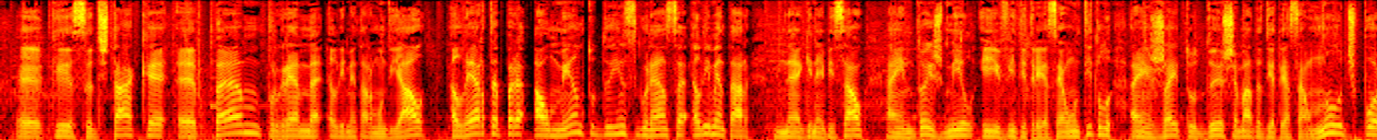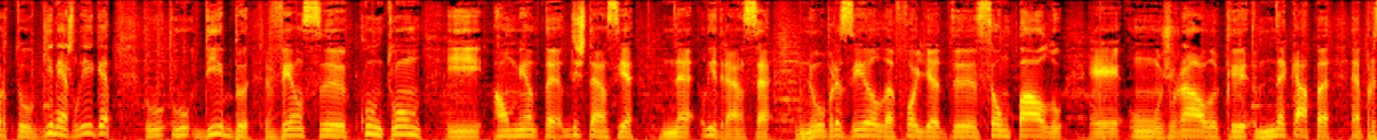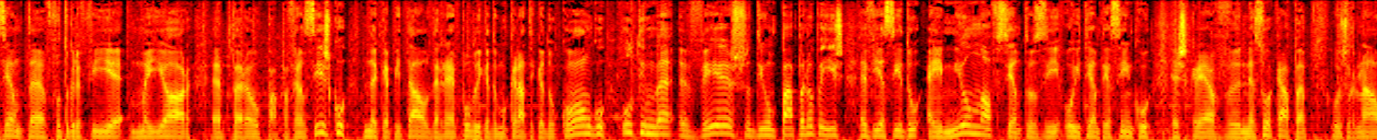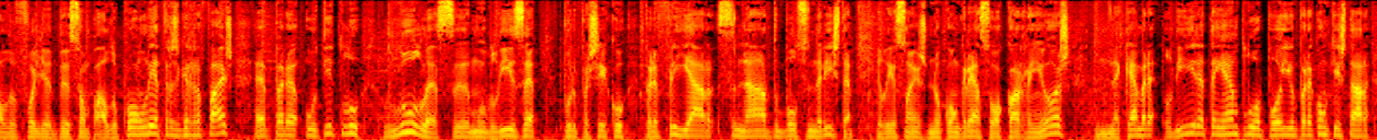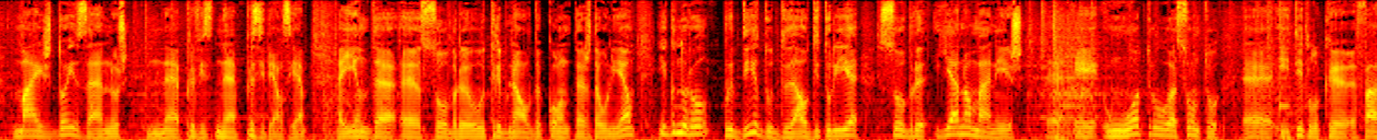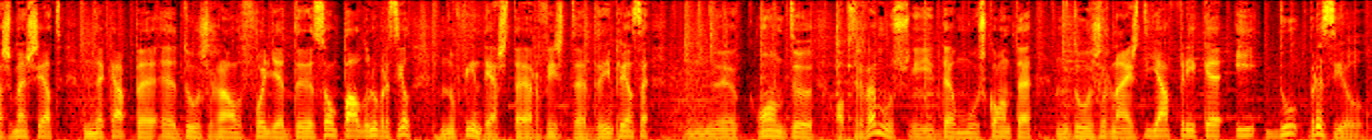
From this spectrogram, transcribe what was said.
que se destaca: PAM, Programa Alimentar Mundial, alerta para aumento de insegurança alimentar na Guiné-Bissau em 2023. É um título em jeito de chamada de atenção. No desporto Guinness Liga, o, DIB vence Kuntum e aumenta distância na liderança. No Brasil, a Folha de São Paulo é um jornal que na capa apresenta fotografia maior para o Papa Francisco, na capital da República Democrática do Congo. Última vez de um Papa no país havia sido em 1985, escreve na sua capa o jornal Folha de São Paulo, com letras garrafais para o título Lula se mobiliza por Pacheco para friar Senado bolsonarista. Eleições no Congresso ocorrem hoje. Na Câmara, Lira tem amplo apoio para conquistar mais dois anos na presidência. Ainda eh, sobre o Tribunal de Contas da União, ignorou pedido de auditoria sobre Yanomamis. Eh, é um outro assunto eh, e título que faz manchete na capa do jornal Folha de São Paulo, no Brasil, no fim desta revista de imprensa, onde observamos e damos conta dos jornais de África e do Brasil.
